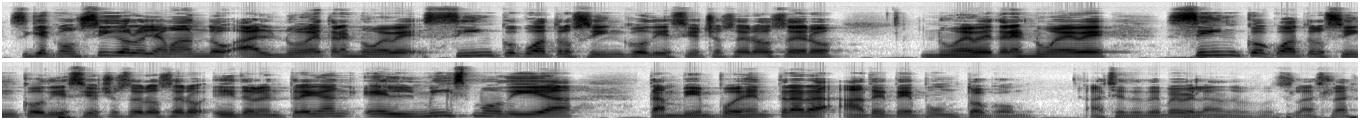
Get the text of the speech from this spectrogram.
Así que consíguelo llamando al 939-545-1800. 939-545-1800 y te lo entregan el mismo día también puedes entrar a att.com. http, ¿verdad? Slash, slash,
